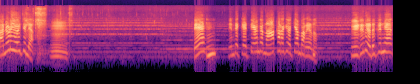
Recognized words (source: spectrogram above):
തന്നോട് ചോദിച്ചില്ല. ഏ നിന്റെ കെട്ടിയവന്റെ നാക്കടക്കി വെക്കാൻ പറയണം. പിഴുതെടുക്കും ഞാൻ.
